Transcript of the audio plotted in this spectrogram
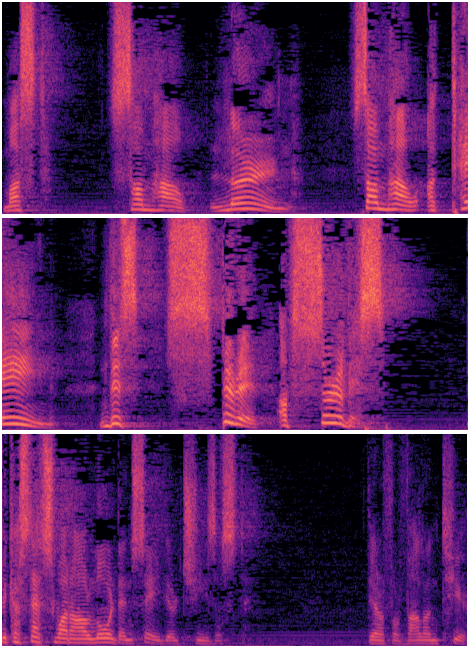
must somehow learn, somehow attain this spirit of service because that's what our Lord and Savior Jesus did. Therefore, volunteer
